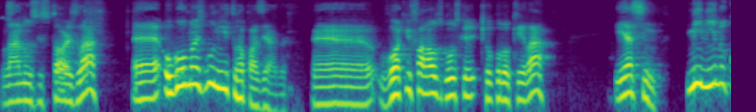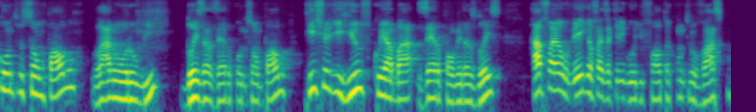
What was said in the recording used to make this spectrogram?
lá nos stories lá, é, o gol mais bonito, rapaziada. É, vou aqui falar os gols que, que eu coloquei lá. E é assim, Menino contra o São Paulo, lá no Orumbi, 2 a 0 contra o São Paulo. Richard Rios, Cuiabá 0, Palmeiras 2. Rafael Veiga faz aquele gol de falta contra o Vasco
